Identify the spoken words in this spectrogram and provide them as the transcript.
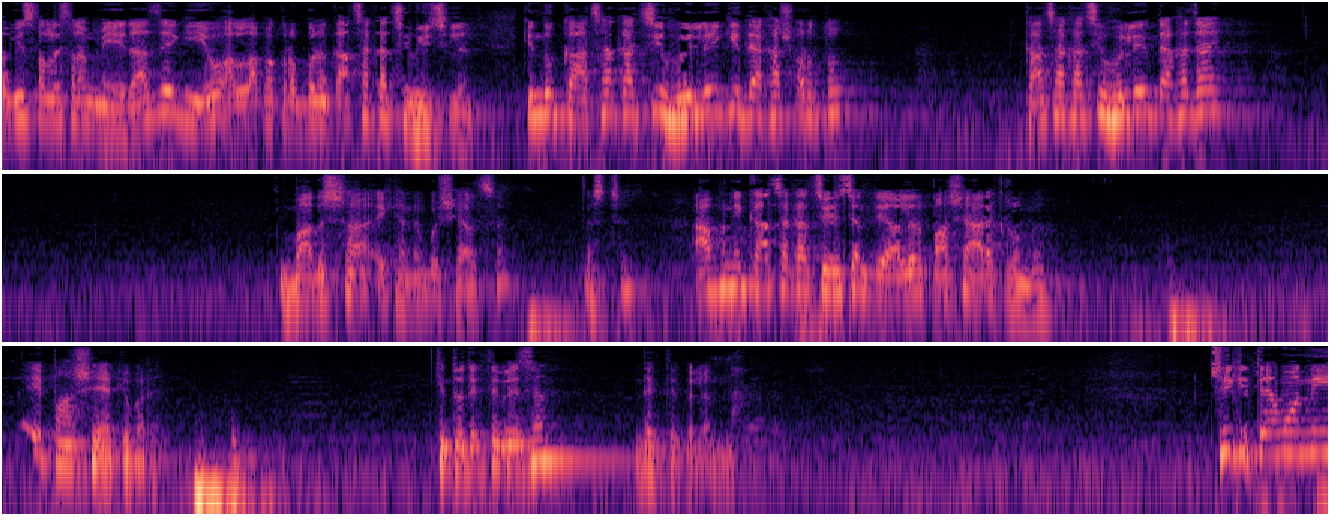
নবী মেয়েরাজে গিয়েও আল্লাহ কাছাকাছি হয়েছিলেন কিন্তু কাছাকাছি হইলেই কি দেখা শর্ত? কাছাকাছি হইলেই দেখা যায়? বাদশাহ এখানে বসে আছে। বুঝছেন? আপনি কাছাকাছি হয়েছেন দেওয়ালের পাশে আরেক রুমে। এই পাশে একেবারে। কিন্তু দেখতে পেয়েছেন? দেখতে পেলেন না। ঠিক তেমনি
